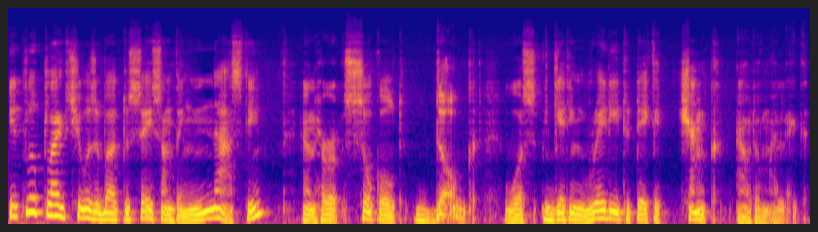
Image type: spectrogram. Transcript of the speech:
it looked like she was about to say something nasty, and her so called dog was getting ready to take a chunk out of my leg.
